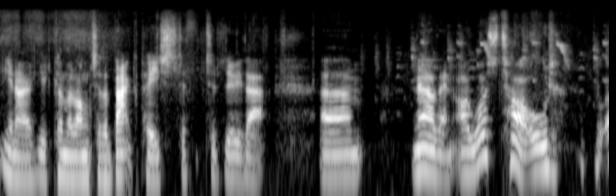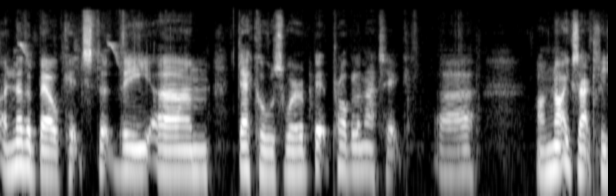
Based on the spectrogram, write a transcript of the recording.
you know you'd come along to the back piece to, to do that. Um, now then I was told another Belkits that the um, decals were a bit problematic. Uh, I'm not exactly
